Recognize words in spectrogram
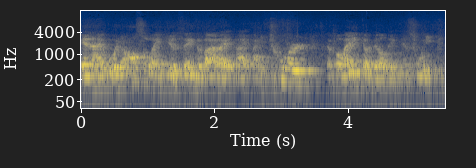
And I would also like you to think about, I, I, I toured the Bellanca building this week,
